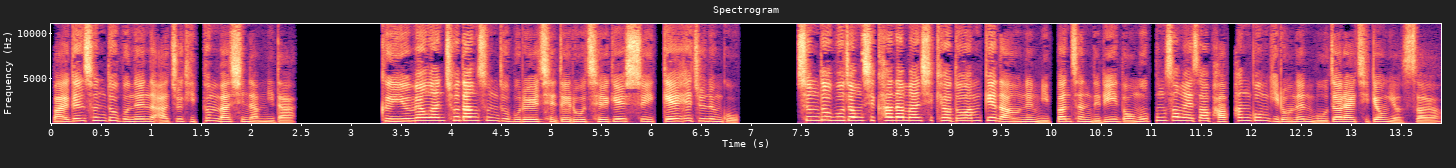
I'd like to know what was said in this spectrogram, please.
맑은 순두부는 아주 깊은 맛이 납니다. 그 유명한 초당 순두부를 제대로 즐길 수 있게 해주는 곳. 순두부 정식 하나만 시켜도 함께 나오는 밑반찬들이 너무 풍성해서 밥 한 공기로는 모자랄 지경이었어요.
